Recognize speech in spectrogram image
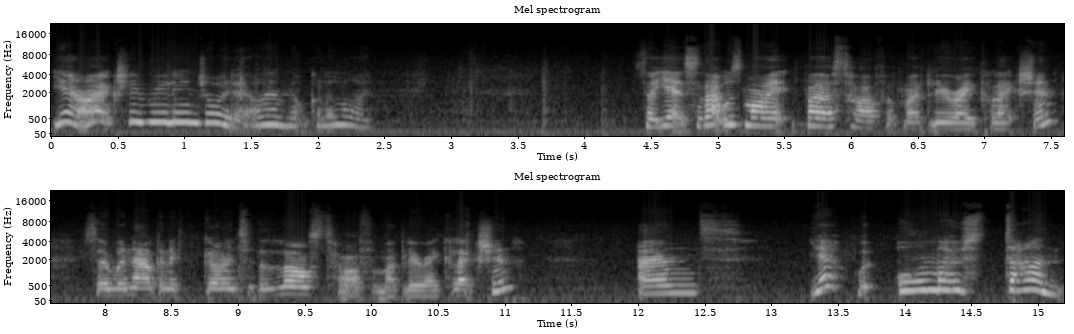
yeah, I actually really enjoyed it. I am not gonna lie. So yeah, so that was my first half of my Blu-ray collection. So we're now going to go into the last half of my Blu-ray collection. And yeah, we're almost done.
